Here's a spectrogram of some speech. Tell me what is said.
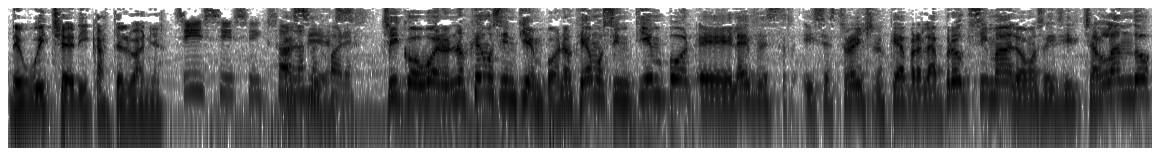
The Witcher y Castlevania. Sí, sí, sí, son Así los es. mejores. Chicos, bueno, nos quedamos sin tiempo, nos quedamos sin tiempo. Eh, Life is- Strange nos queda para la próxima, lo vamos a seguir charlando.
